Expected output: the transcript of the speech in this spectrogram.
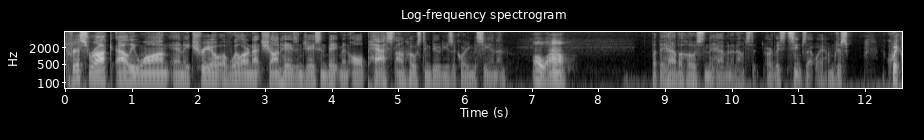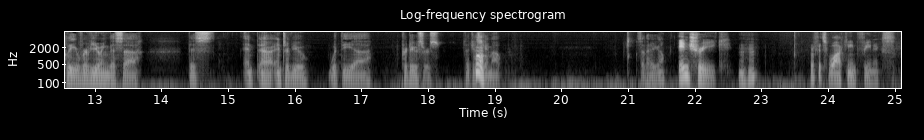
Chris Rock, Ali Wong, and a trio of Will Arnett, Sean Hayes, and Jason Bateman all passed on hosting duties, according to CNN. Oh, wow. But they have a host and they haven't announced it, or at least it seems that way. I'm just quickly reviewing this uh, this in, uh, interview with the uh, producers that just came out. So there you go. Intrigue. Mm-hmm. What if it's Joaquin Phoenix?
